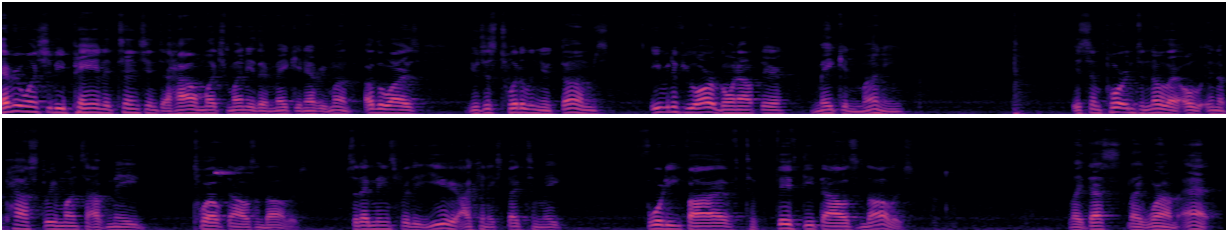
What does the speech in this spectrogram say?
everyone should be paying attention to how much money they're making every month. Otherwise, you're just twiddling your thumbs. Even if you are going out there making money, it's important to know that, oh, in the past three months, I've made $12,000. So that means for the year, I can expect to make forty-five to fifty thousand dollars. Like that's like where I'm at.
